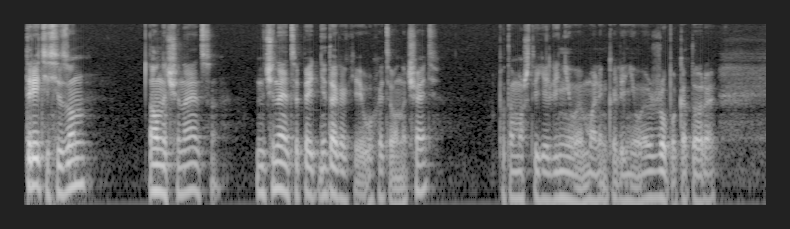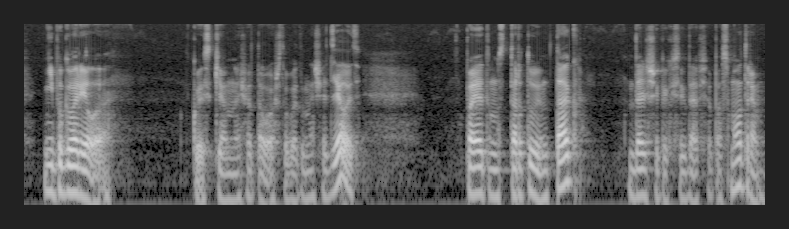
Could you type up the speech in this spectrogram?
Третий сезон, а он начинается. Начинается опять не так, как я его хотел начать, потому что я ленивая, маленькая ленивая жопа, которая не поговорила кое с кем насчет того, чтобы это начать делать. Поэтому стартуем так. Дальше, как всегда, все посмотрим.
